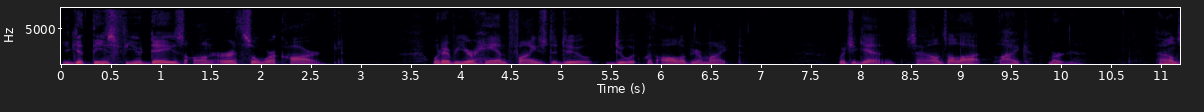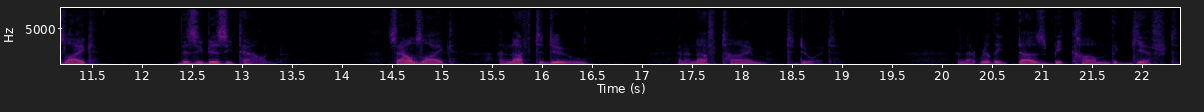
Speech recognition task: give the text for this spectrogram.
You get these few days on earth, so work hard. Whatever your hand finds to do, do it with all of your might. Which again sounds a lot like Merton. Sounds like busy, busy town. Sounds like enough to do and enough time to do it. And that really does become the gift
